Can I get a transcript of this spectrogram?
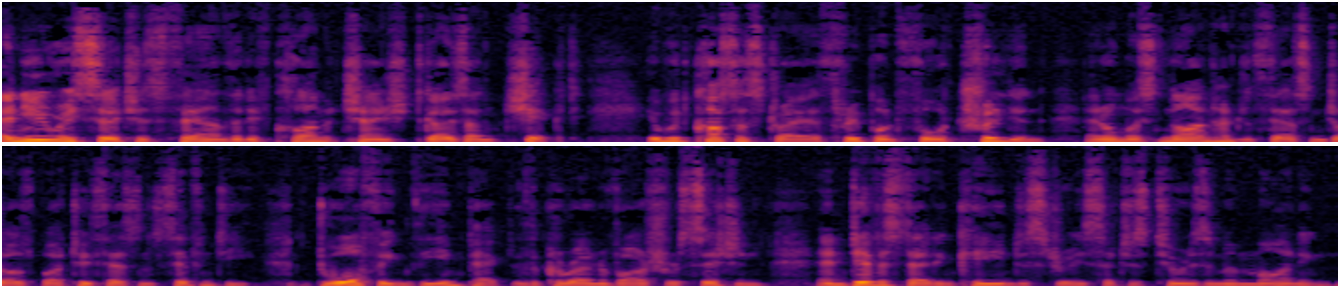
And new research has found that if climate change goes unchecked, it would cost Australia 3.4 trillion and almost 900,000 jobs by 2070, dwarfing the impact of the coronavirus recession and devastating key industries such as tourism and mining.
